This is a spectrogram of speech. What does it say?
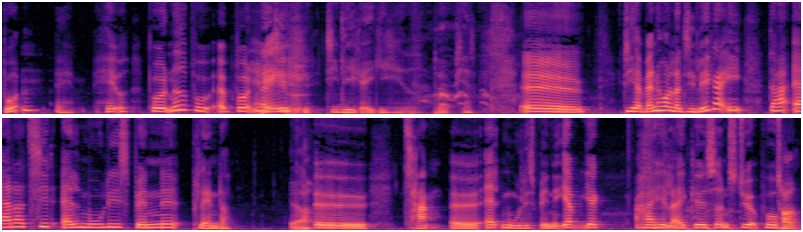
bunden af havet, på, nede på af bunden af de, de ligger ikke i havet. Det pjat. Øh, de her vandhuller, de ligger i, der er der tit alle mulige spændende planter Ja. øh, tang, øh, alt muligt spændende. Jeg, jeg har heller ikke øh, sådan styr på... Tang.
